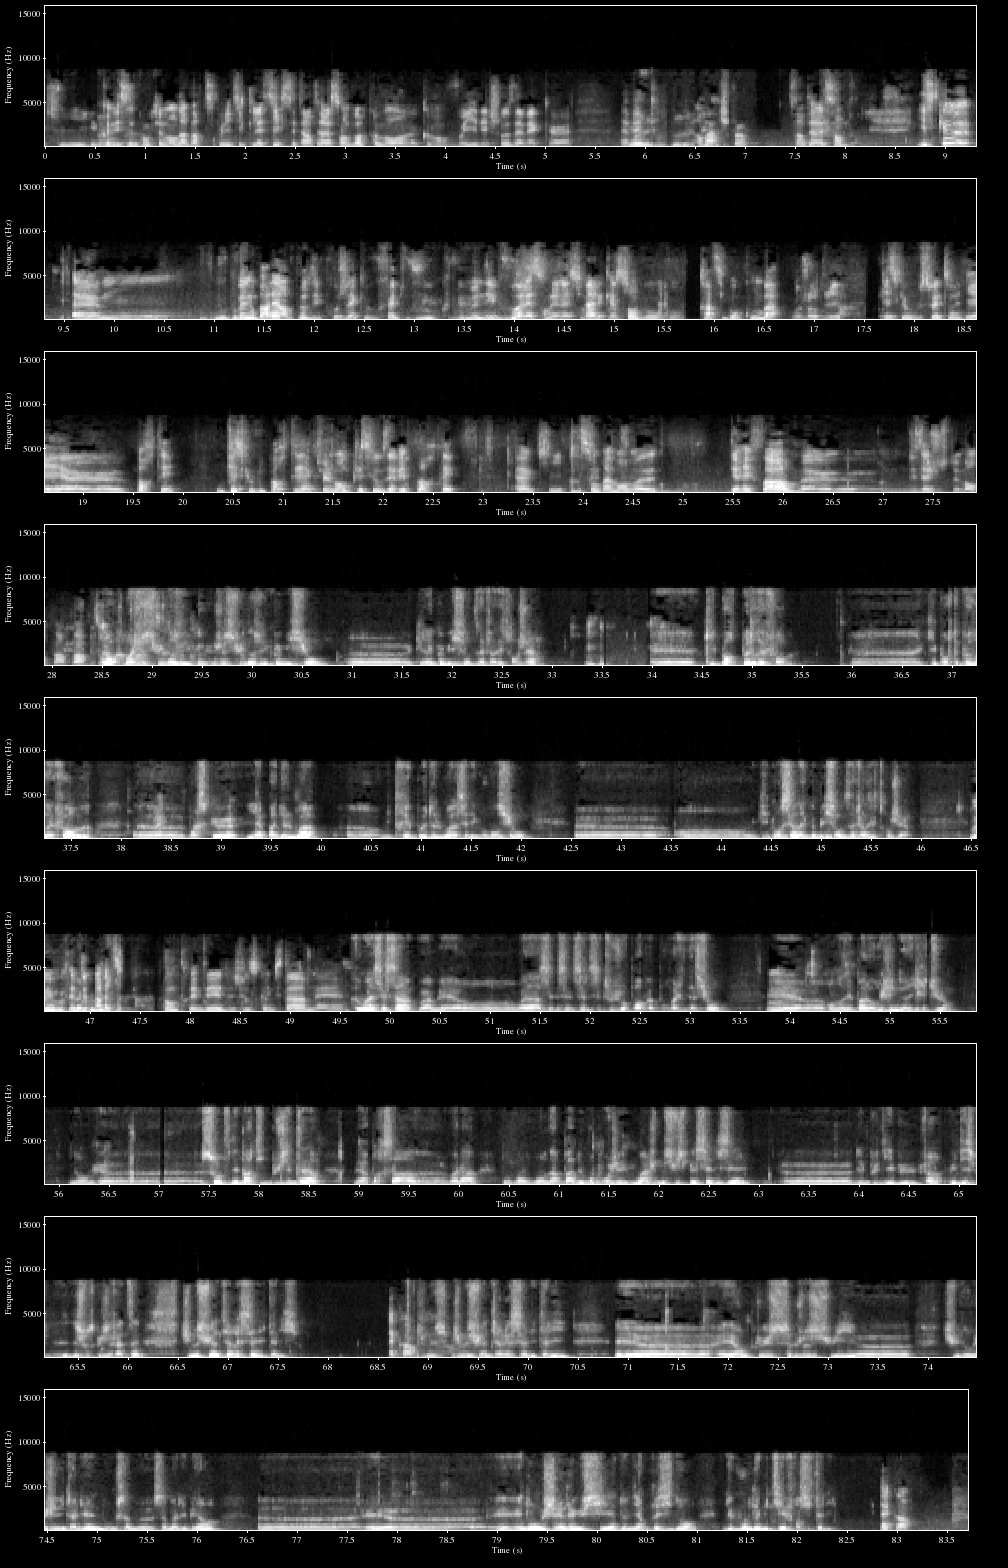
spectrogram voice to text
qui connaissez le fonctionnement d'un parti politique classique, c'était intéressant de voir comment, comment vous voyez les choses avec, avec En Marche. C'est intéressant. Est-ce que vous pouvez nous parler un peu des projets que vous faites vous, que vous menez vous à l'Assemblée nationale et quels sont vos, principaux combats aujourd'hui? Qu'est-ce que vous souhaiteriez euh, porter? Ou qu'est-ce que vous portez actuellement? Ou qu'est-ce que vous avez porté qui, qui, sont vraiment des réformes, des ajustements, peu importe. Alors moi, je suis dans une, je suis dans une commission qui est la commission des affaires étrangères, mhm. qui porte peu de réformes. qui porte peu de réformes parce qu'il n'y a pas de loi, ou très peu de lois, c'est des conventions. En, qui concernent la commission des affaires étrangères. Oui, vous faites des de traité, des choses comme ça. Mais... Ouais, c'est ça, quoi. Mais euh, voilà, c'est toujours pour, pour validation, mm. mais euh, on n'en est pas à l'origine de l'écriture. Donc, euh, sauf des parties budgétaires, mais à part ça, voilà. Donc, on n'a pas de gros projets. Moi, je me suis spécialisé depuis le début. Enfin, une des, choses que j'ai faites, c'est je me suis intéressé à l'Italie. D'accord. Je, je, me suis intéressé à l'Italie. Et, et, en plus, je suis, je suis d'origine italienne, donc ça m'allait ça bien. Euh, euh, et, et, donc, j'ai réussi à devenir président du groupe d'amitié France-Italie. D'accord.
